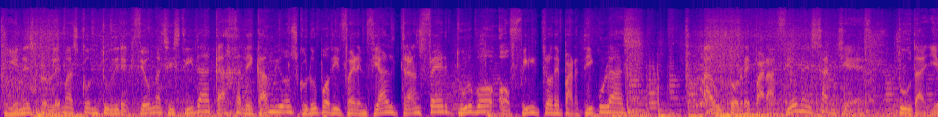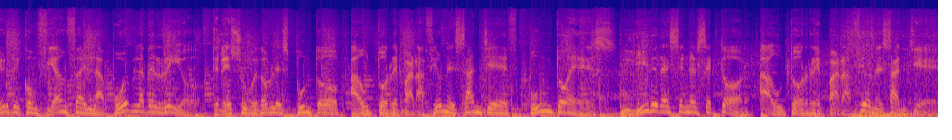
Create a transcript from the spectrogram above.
¿Tienes problemas con tu dirección asistida, caja de cambios, grupo diferencial, transfer, turbo o filtro de partículas? Autorreparaciones Sánchez, tu taller de confianza en la Puebla del Río. www.autorreparacionessánchez.es Líderes en el sector, Autorreparaciones Sánchez.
